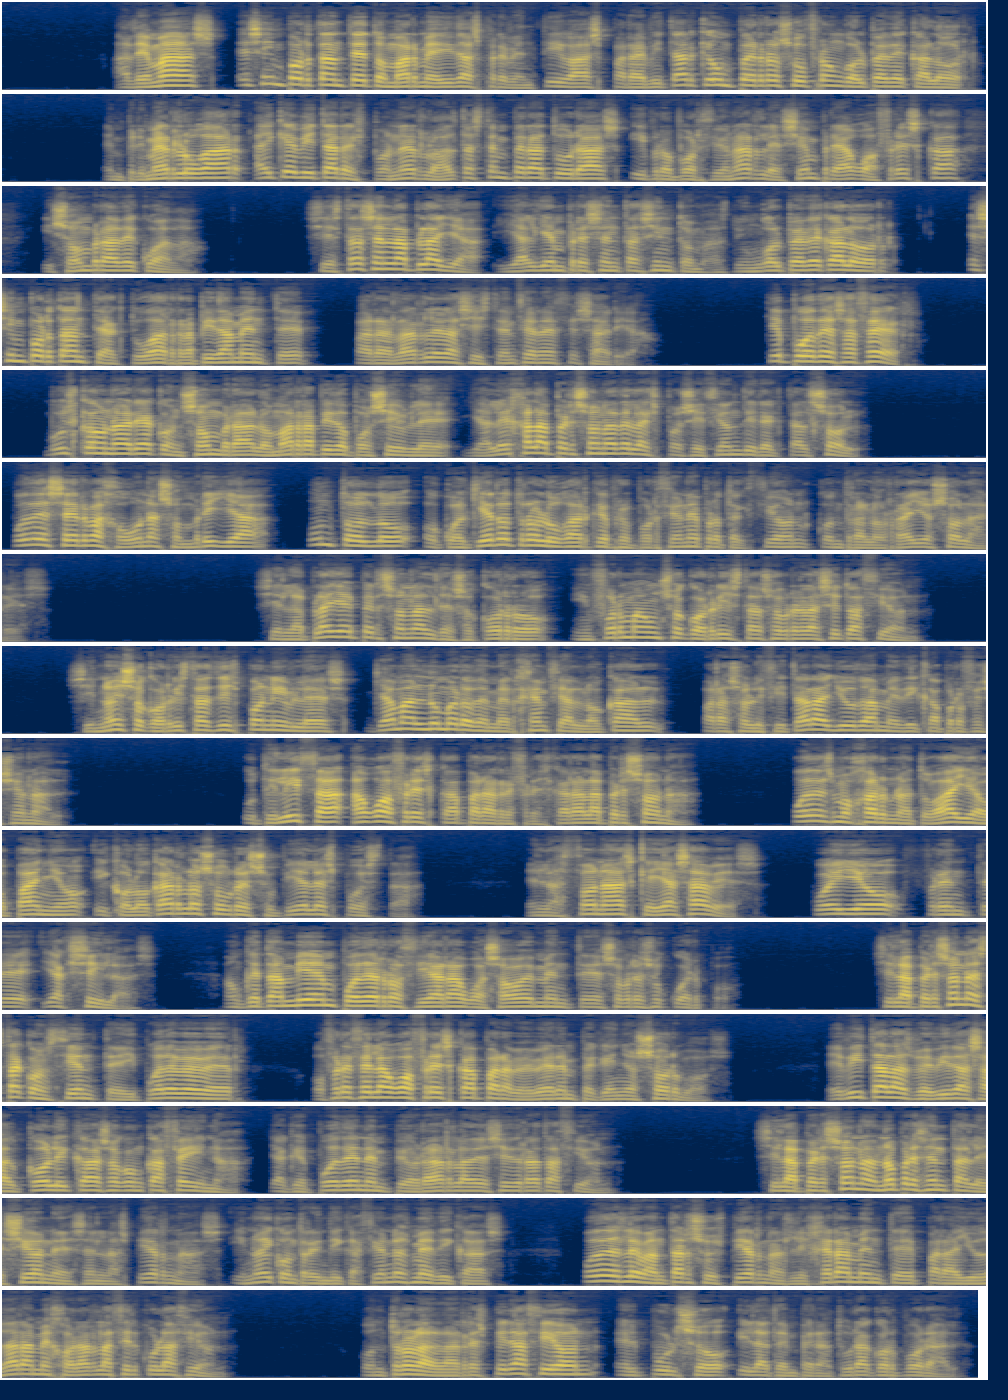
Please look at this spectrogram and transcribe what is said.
Además, es importante tomar medidas preventivas para evitar que un perro sufra un golpe de calor. En primer lugar, hay que evitar exponerlo a altas temperaturas y proporcionarle siempre agua fresca y sombra adecuada. Si estás en la playa y alguien presenta síntomas de un golpe de calor, es importante actuar rápidamente para darle la asistencia necesaria. ¿Qué puedes hacer? Busca un área con sombra lo más rápido posible y aleja a la persona de la exposición directa al sol. Puede ser bajo una sombrilla, un toldo o cualquier otro lugar que proporcione protección contra los rayos solares. Si en la playa hay personal de socorro, informa a un socorrista sobre la situación. Si no hay socorristas disponibles, llama al número de emergencia local para solicitar ayuda médica profesional. Utiliza agua fresca para refrescar a la persona. Puedes mojar una toalla o paño y colocarlo sobre su piel expuesta, en las zonas que ya sabes, cuello, frente y axilas, aunque también puede rociar agua suavemente sobre su cuerpo. Si la persona está consciente y puede beber, ofrece el agua fresca para beber en pequeños sorbos. Evita las bebidas alcohólicas o con cafeína, ya que pueden empeorar la deshidratación. Si la persona no presenta lesiones en las piernas y no hay contraindicaciones médicas, puedes levantar sus piernas ligeramente para ayudar a mejorar la circulación. Controla la respiración, el pulso y la temperatura corporal.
